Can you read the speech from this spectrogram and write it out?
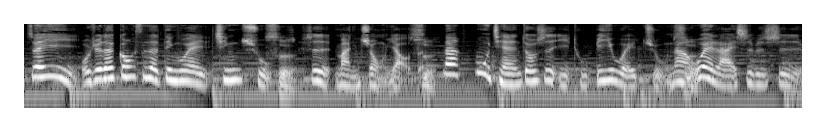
所以我觉得公司的定位清楚是。是蛮重要的。是，那目前都是以 To B 为主，那未来是不是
